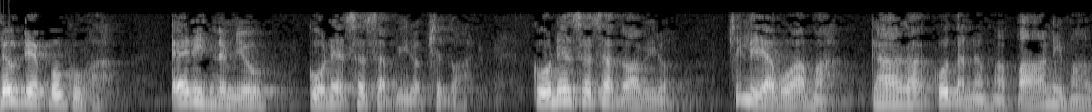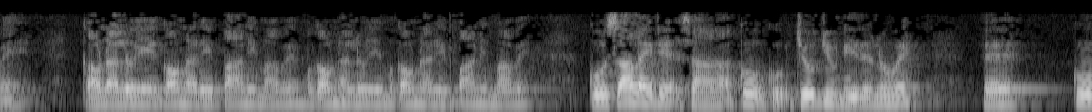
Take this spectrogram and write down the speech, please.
လှုပ်တဲ့ပုဂ္ဂိုလ်ဟာအဲ့ဒီနှစ်မျိုးကိုယ်နဲ့ဆက်ဆက်ပြီးတော့ဖြစ်သွားတယ်ကိုယ်နဲ့ဆက်ဆက်သွားပြီးတော့ဖြစ်လျက်ဘဝမှာဒါကကိုယ်တဏ္ဍာမှာပါနေမှာပဲကောင်းတာလို့ရင်ကောင်းတာတွေပါနေမှာပဲမကောင်းတာလို့ရင်မကောင်းတာတွေပါနေမှာပဲကိုစားလိုက်တဲ့အစာကကိုယ့်ကိုအကျိုးပြုနေတယ်လို့ပဲအဲ ကို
